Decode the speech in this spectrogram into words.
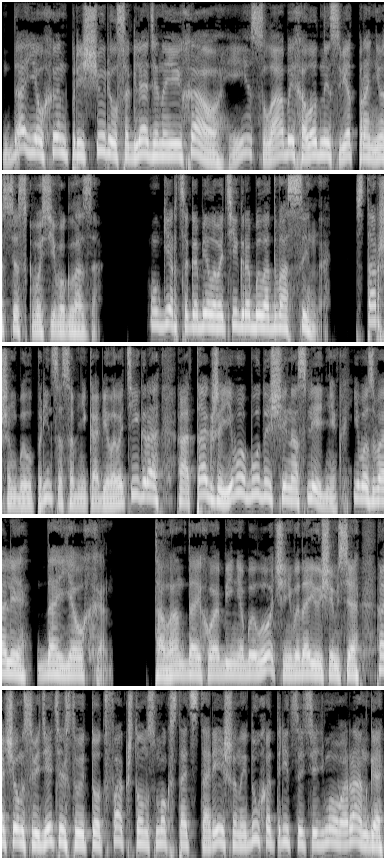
Дай Яо Хэн прищурился, глядя на Юйхао, и слабый холодный свет пронесся сквозь его глаза. У герцога Белого Тигра было два сына. Старшим был принц особняка Белого Тигра, а также его будущий наследник, его звали Дай Яо Хэн. Талант Дайхуабиня был очень выдающимся, о чем свидетельствует тот факт, что он смог стать старейшиной духа 37-го ранга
